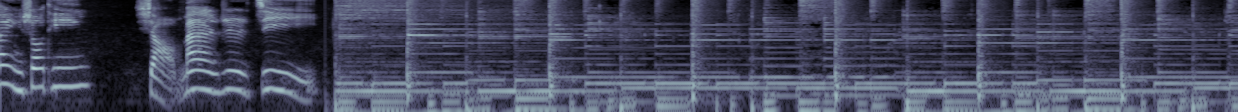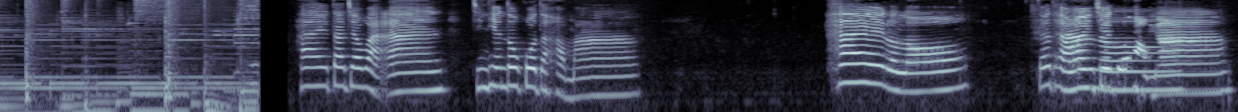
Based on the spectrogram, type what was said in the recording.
欢迎收听小曼日记。嗨，大家晚安，今天都过得好吗？嗨，龙龙，在台湾一切都好吗？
